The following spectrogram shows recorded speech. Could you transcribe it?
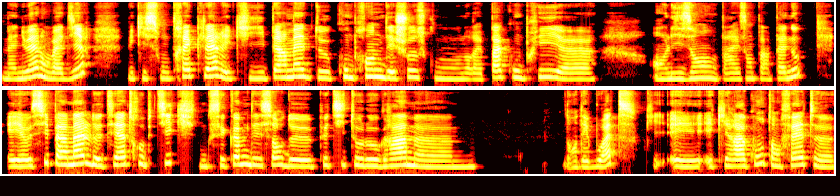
manuels, on va dire, mais qui sont très clairs et qui permettent de comprendre des choses qu'on n'aurait pas compris en lisant par exemple un panneau. Et il y a aussi pas mal de théâtre optique, donc c'est comme des sortes de petits hologrammes euh, dans des boîtes et, qui racontent en fait euh,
